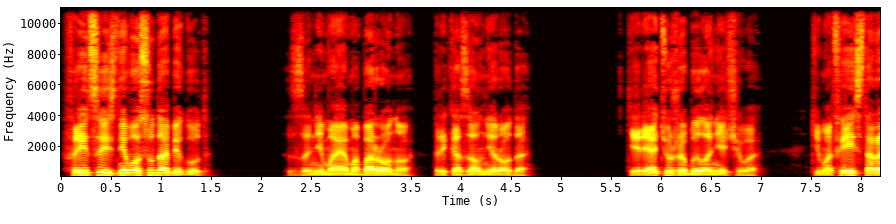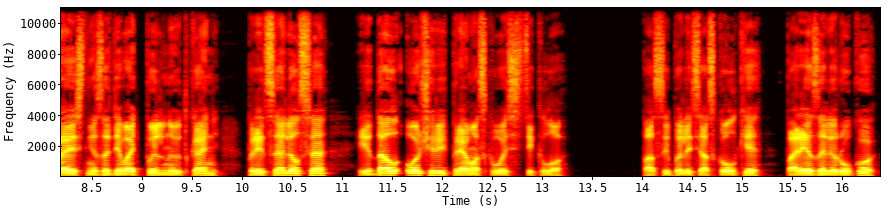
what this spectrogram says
Фрицы из него сюда бегут!» «Занимаем оборону», — приказал Нерода. Терять уже было нечего. Тимофей, стараясь не задевать пыльную ткань, прицелился и дал очередь прямо сквозь стекло. Посыпались осколки, порезали руку,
